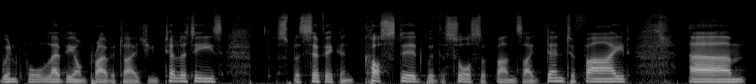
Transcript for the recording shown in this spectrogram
windfall levy on privatised utilities, specific and costed with the source of funds identified, um,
